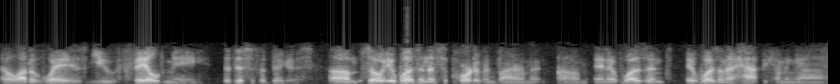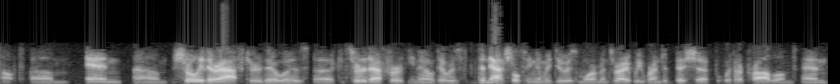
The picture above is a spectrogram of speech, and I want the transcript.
and a lot of ways, you failed me, that this is the biggest. Um, so it wasn't a supportive environment, um, and it wasn't it wasn't a happy coming out. Um, and um, shortly thereafter, there was a concerted effort. You know, there was the natural thing that we do as Mormons, right? We run to bishop with our problems, and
